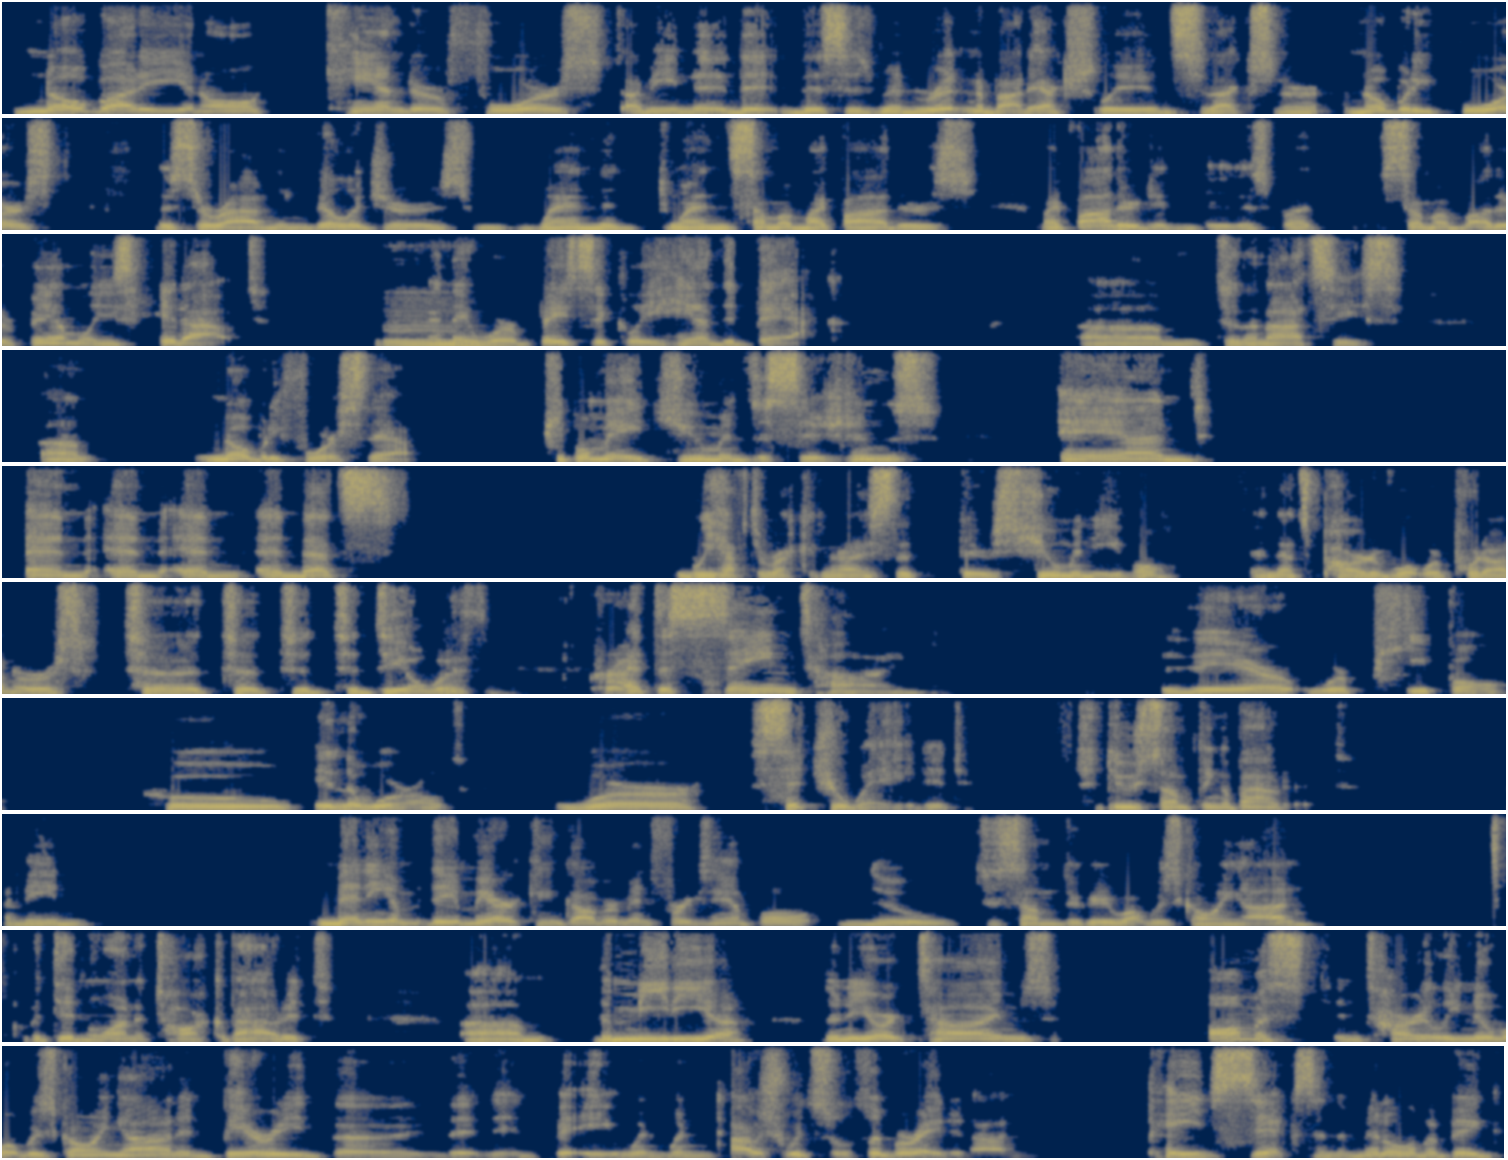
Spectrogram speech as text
Nobody in all candor forced i mean this has been written about actually in Snexner. nobody forced the surrounding villagers when the, when some of my father's my father didn't do this but some of other families hid out mm. and they mm. were basically handed back um, to the nazis um, nobody forced that people made human decisions and and and and and that's we have to recognize that there's human evil and that's part of what we're put on earth to to to, to deal with Correct. at the same time there were people who in the world were situated to do something about it i mean many of the american government for example knew to some degree what was going on but didn't want to talk about it. Um, the media, the New York Times, almost entirely knew what was going on and buried the, the, the when when Auschwitz was liberated on page six in the middle of a big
